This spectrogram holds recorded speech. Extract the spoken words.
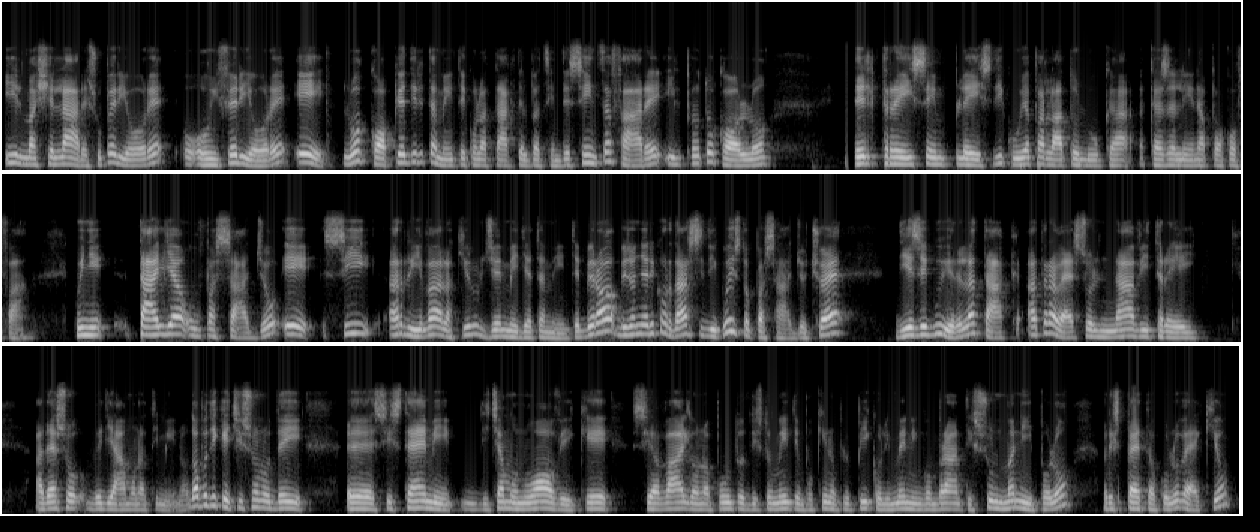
il mascellare superiore o, inferiore e lo accoppia direttamente con l'attack del paziente senza fare il protocollo del trace and place di cui ha parlato Luca Casalena poco fa. Quindi taglia un passaggio e si arriva alla chirurgia immediatamente, però bisogna ricordarsi di questo passaggio, cioè di eseguire l'attack attraverso il navi tray. Adesso vediamo un attimino. Dopodiché ci sono dei eh, sistemi, diciamo, nuovi che si avvalgono appunto di strumenti un pochino più piccoli, meno ingombranti sul manipolo rispetto a quello vecchio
